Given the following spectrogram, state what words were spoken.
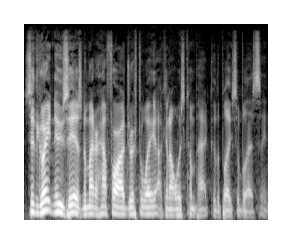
See, the great news is no matter how far I drift away, I can always come back to the place of blessing.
